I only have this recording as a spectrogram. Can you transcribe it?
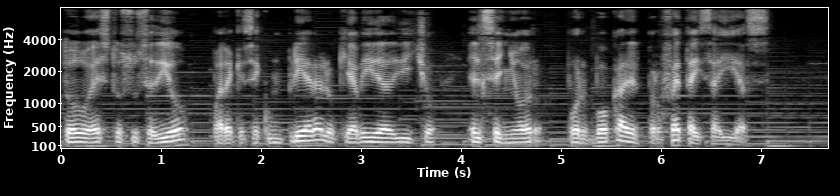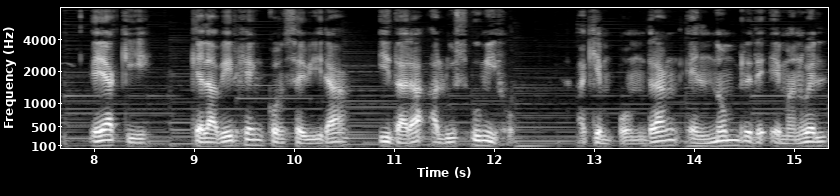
Todo esto sucedió para que se cumpliera lo que había dicho el Señor por boca del profeta Isaías. He aquí que la Virgen concebirá y dará a luz un hijo, a quien pondrán el nombre de Emanuel,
